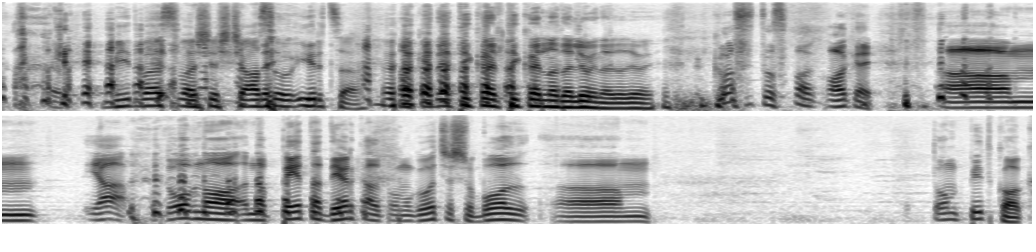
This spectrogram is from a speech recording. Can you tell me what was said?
Mi dva sva še z časov Irca. Okay, daj, ti kar, ti kar nadaljuj, nadaljuj. Kako si to sploh? Okay. Um, ja, podobno napeta dirka, ali pa mogoče še bolj. Um, Tom Pitcock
